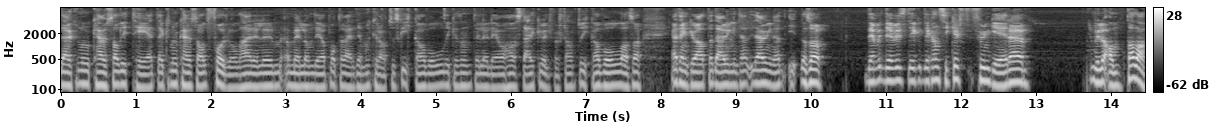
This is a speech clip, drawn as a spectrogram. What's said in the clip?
det er jo ikke noe kausalitet, det er ikke noe kausalt forhold her eller mellom det å på en måte være demokratisk og ikke ha vold, ikke sant? eller det å ha sterk velforstand og ikke ha vold. altså, Jeg tenker jo at det er jo ingen, det er jo ingen altså, det, det, det, kan sikkert fungere Vil du anta, da,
